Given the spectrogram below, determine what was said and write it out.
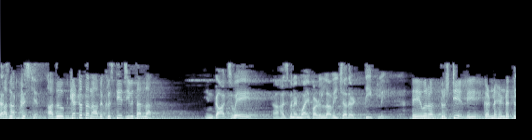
that's not Christian ಅದು ಕೆಟ್ಟತನ ಅದು ಕ್ರಿಸ್ತಿಯ ಜೀವಿತ ಅಲ್ಲ. In God's way husband and wife are love each other deeply ದೇವರ ದೃಷ್ಟಿಯಲ್ಲಿ ಗಂಡ ಹೆಂಡತಿ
